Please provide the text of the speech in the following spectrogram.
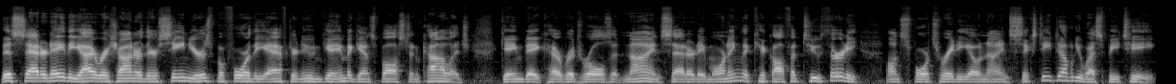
This Saturday, the Irish honor their seniors before the afternoon game against Boston College. Game day coverage rolls at 9 Saturday morning. The kickoff at 2:30 on Sports Radio 960 WSBT.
